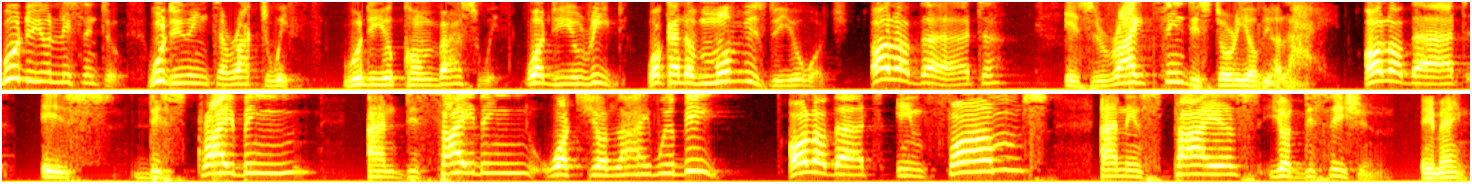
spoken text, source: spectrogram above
Who do you listen to? Who do you interact with? Who do you converse with? What do you read? What kind of movies do you watch? All of that is writing the story of your life. All of that is describing and deciding what your life will be. All of that informs and inspires your decision. Amen.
